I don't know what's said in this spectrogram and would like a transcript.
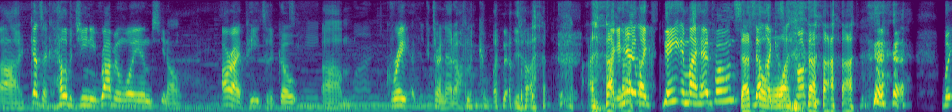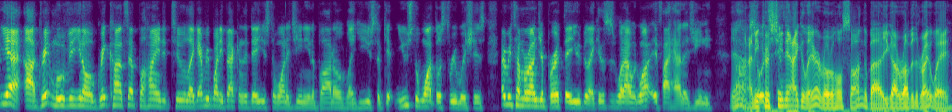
Uh, gets a hell of a genie. Robin Williams, you know, R.I.P. to the goat. Um, great. You can turn that off. Man, come on now. You know, I can hear it like faint in my headphones. That's not the like 'cause I'm one. talking. but yeah, uh, great movie. You know, great concept behind it too. Like everybody back in the day used to want a genie in a bottle. Like you used to get, used to want those three wishes every time around your birthday. You'd be like, "This is what I would want if I had a genie." yeah, Um, I so mean it's- Christina Aguilera wrote a whole song about it. You got to rub it the right way.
